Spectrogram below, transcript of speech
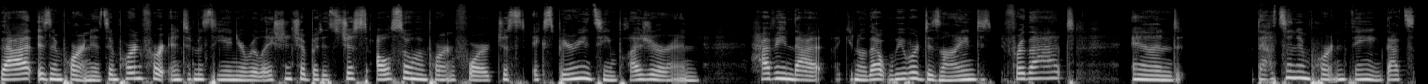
that is important. It's important for intimacy in your relationship, but it's just also important for just experiencing pleasure and having that, you know, that we were designed for that. And that's an important thing. That's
